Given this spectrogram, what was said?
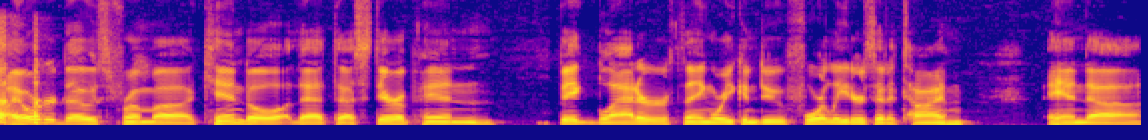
I ordered those from uh, Kendall. That uh, SteriPEN big bladder thing where you can do four liters at a time, and uh,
